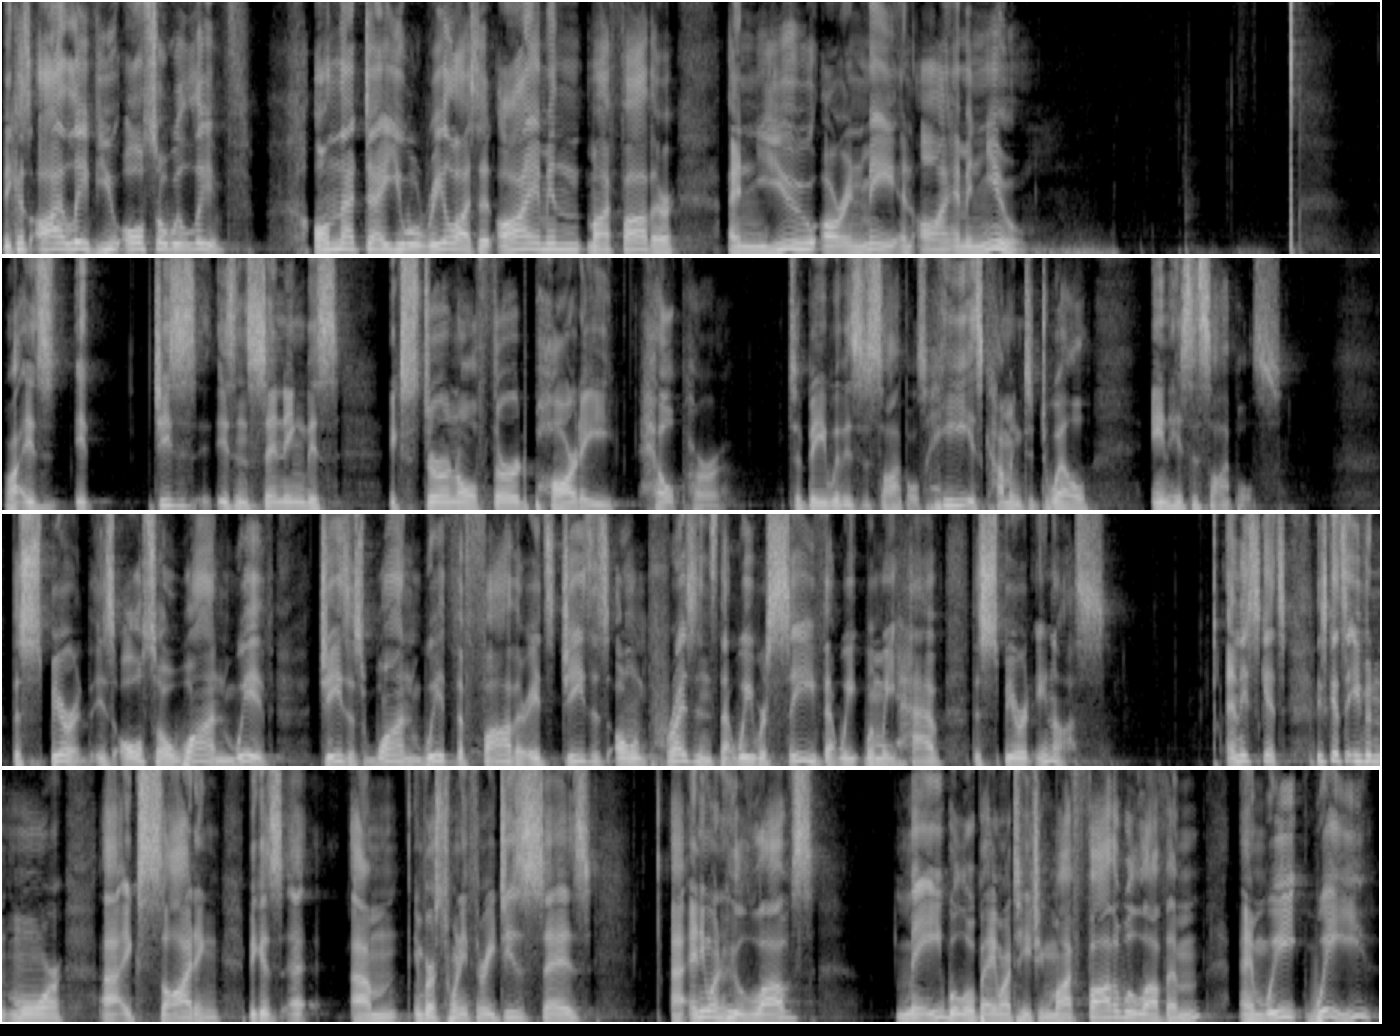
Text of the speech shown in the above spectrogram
Because I live, you also will live. On that day, you will realize that I am in my Father, and you are in me, and I am in you. Right? It's, it, Jesus isn't sending this external third party helper to be with his disciples. He is coming to dwell in his disciples. The Spirit is also one with Jesus, one with the Father. It's Jesus' own presence that we receive that we when we have the Spirit in us. And this gets this gets even more uh, exciting because uh, um, in verse 23, Jesus says, uh, "Anyone who loves me will obey my teaching. My Father will love them, and we we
